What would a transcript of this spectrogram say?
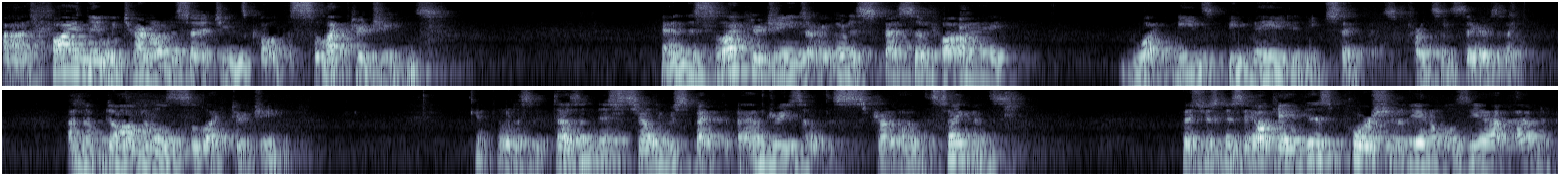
Uh, finally, we turn on a set of genes called the selector genes. And the selector genes are going to specify what needs to be made in each segment. So for instance, there's a, an abdominal selector gene. Again, notice it doesn't necessarily respect the boundaries of the, of the segments, it's just going to say, okay, this portion of the animal is the abdomen,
